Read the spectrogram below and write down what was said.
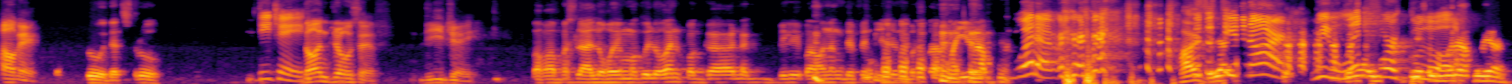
Okay. True, that's true. DJ. Don Joseph. DJ. Baka mas lalo ko yung maguluhan pagka nagbigay pa ako ng definition. Basta mahirap. Whatever. Hard. this is TNR. We live for gulo. na, kuya.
